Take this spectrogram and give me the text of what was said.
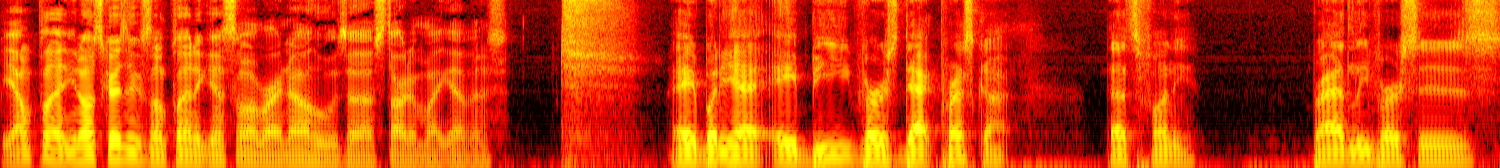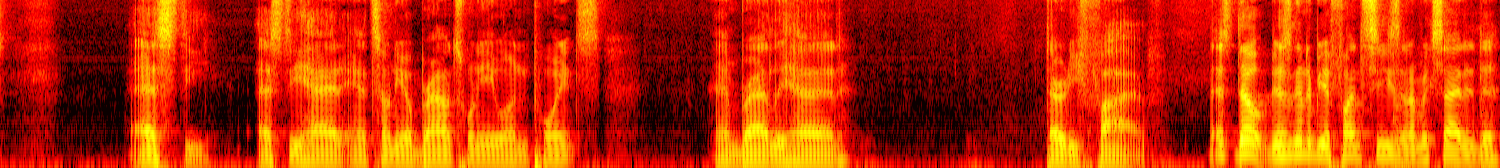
Yeah, I'm playing. You know, it's crazy because I'm playing against someone right now who's uh starting Mike Evans. Hey, buddy had AB versus Dak Prescott. That's funny. Bradley versus Esty. Esty had Antonio Brown 21 points, and Bradley had 35. That's dope. This is gonna be a fun season. I'm excited to.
